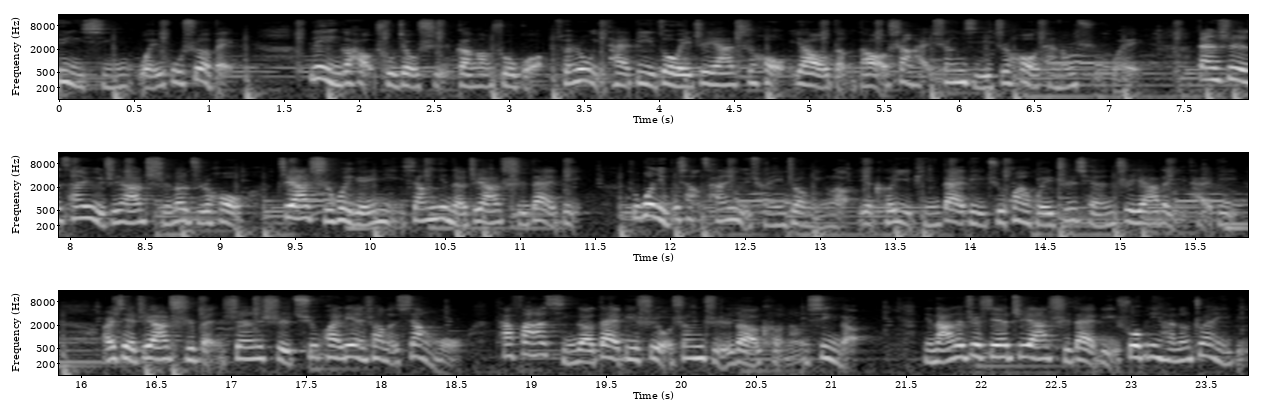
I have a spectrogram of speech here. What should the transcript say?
运行维护设备。另一个好处就是刚刚说过，存入以太币作为质押之后，要等到上海升级之后才能取回。但是参与质押池了之后，质押池会给你相应的质押池代币。如果你不想参与权益证明了，也可以凭代币去换回之前质押的以太币。而且质押池本身是区块链上的项目，它发行的代币是有升值的可能性的。你拿的这些质押池代币，说不定还能赚一笔。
